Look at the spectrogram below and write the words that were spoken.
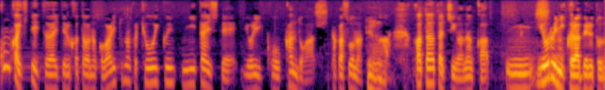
今回来ていただいてる方はなんか割となんか教育に対してよりこう感度が高そうなというか、方たちがなんか、うん、夜に比べると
